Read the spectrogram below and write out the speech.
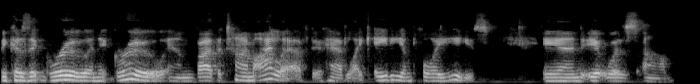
because it grew and it grew. And by the time I left, it had like 80 employees. And it was um,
